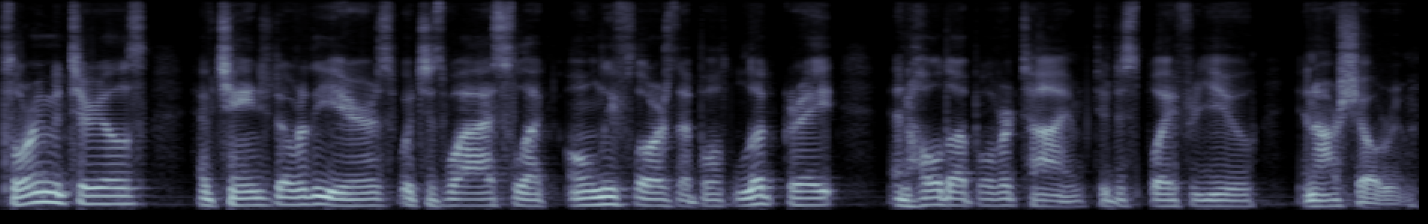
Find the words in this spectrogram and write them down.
Flooring materials have changed over the years, which is why I select only floors that both look great and hold up over time to display for you in our showroom.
